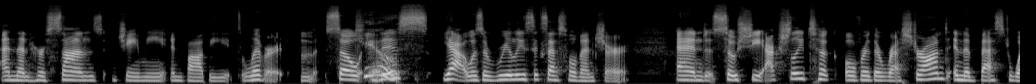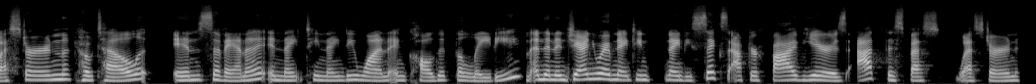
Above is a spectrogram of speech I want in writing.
and then her sons Jamie and Bobby delivered. Um, so Cute. this, yeah, was a really successful venture. And so she actually took over the restaurant in the Best Western Hotel in Savannah in 1991 and called it The Lady. And then in January of 1996, after five years at this Best Western,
